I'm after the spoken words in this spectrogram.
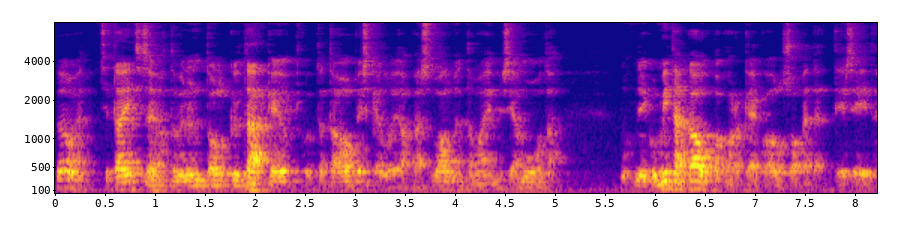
Joo, että sitä itsensä johtaminen on ollut kyllä tärkeä juttu, kun tätä on opiskellut ja päässyt valmentamaan ihmisiä ja muuta. Mutta niin mitä kauppakorkeakoulussa opetettiin siitä?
